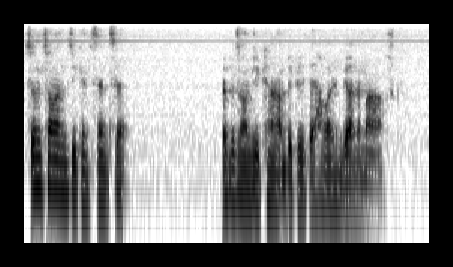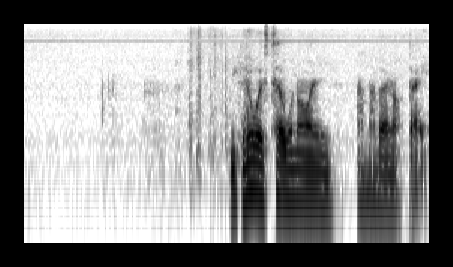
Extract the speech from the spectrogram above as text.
Sometimes you can sense it, other times you can't because they're hiding behind the mask. You can always tell when I am having an off day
